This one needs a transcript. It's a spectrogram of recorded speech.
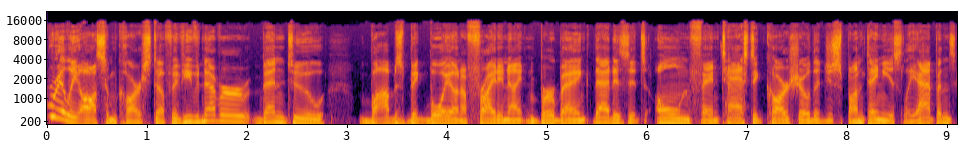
really awesome car stuff. If you've never been to Bob's Big Boy on a Friday night in Burbank. That is its own fantastic car show that just spontaneously happens.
